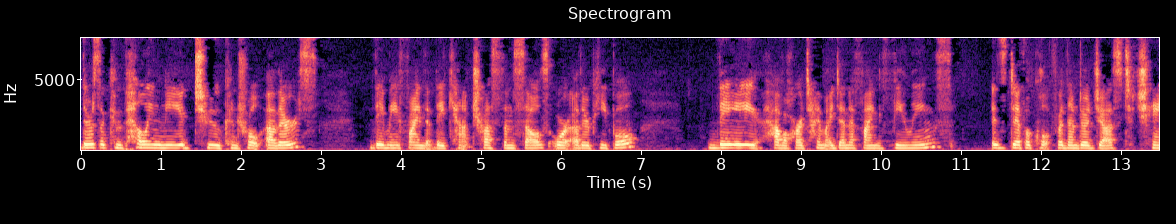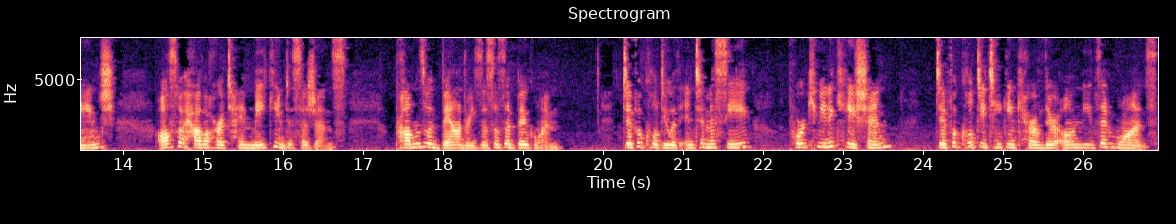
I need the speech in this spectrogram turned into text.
There's a compelling need to control others. They may find that they can't trust themselves or other people they have a hard time identifying feelings. It's difficult for them to adjust to change. Also, have a hard time making decisions. Problems with boundaries. This is a big one. Difficulty with intimacy, poor communication, difficulty taking care of their own needs and wants,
